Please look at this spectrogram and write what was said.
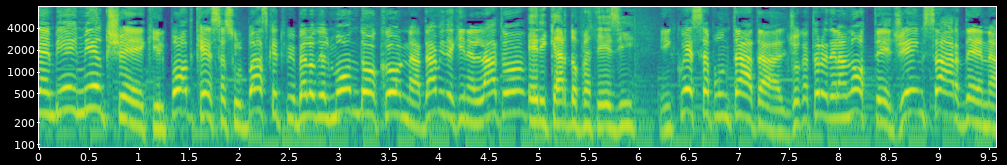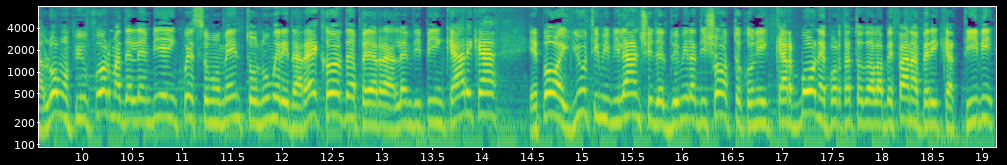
a NBA Milkshake, il podcast sul basket più bello del mondo con Davide Chinellato e Riccardo Pratesi. In questa puntata il giocatore della notte James Harden, l'uomo più in forma dell'NBA in questo momento, numeri da record per l'MVP in carica e poi gli ultimi bilanci del 2018 con il carbone portato dalla Befana per i cattivi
